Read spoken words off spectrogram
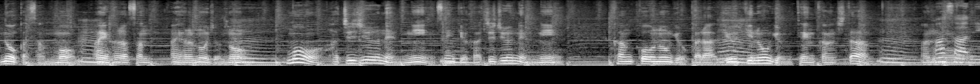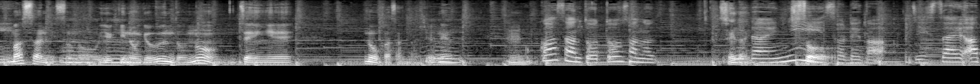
農家さんも、うん。相原さん相原農場の、うん。もう80年に1980年に観光農業から有機農業に転換した、うん。あのまさに。まさにそのうん。有機農業運動の前衛農家さんなんだよね。うん。うん。お母さんとお父さんの世時代にそれが実際あっ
